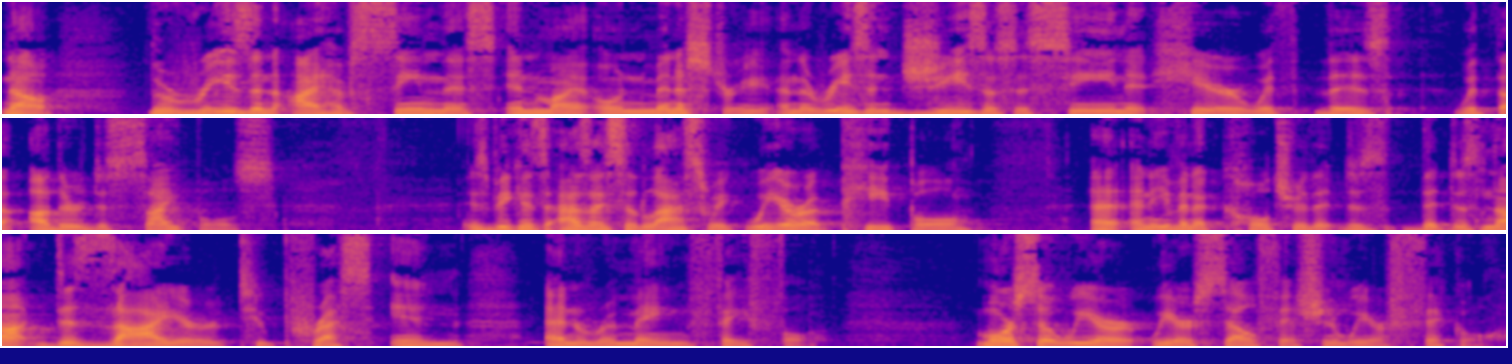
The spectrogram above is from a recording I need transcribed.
Now, the reason I have seen this in my own ministry, and the reason Jesus is seeing it here with, this, with the other disciples, is because, as I said last week, we are a people and even a culture that does, that does not desire to press in and remain faithful. More so, we are, we are selfish and we are fickle.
